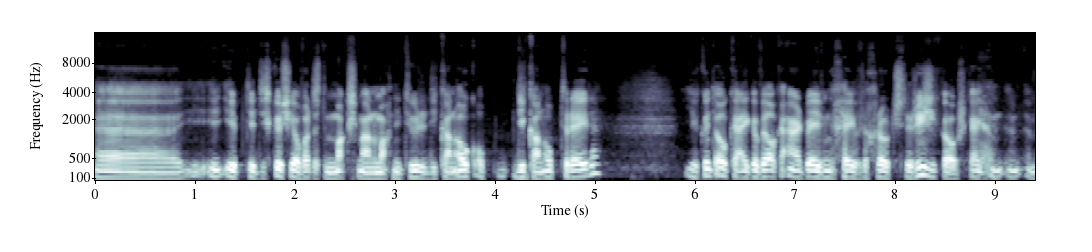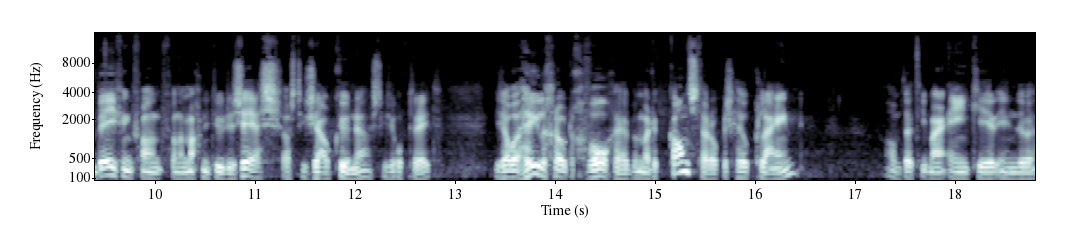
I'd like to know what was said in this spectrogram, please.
uh, je, je, hebt de discussie over wat is de maximale magnitude, die kan ook op, die kan optreden. Je kunt ook kijken welke aardbevingen geven de grootste risico's. Kijk, ja. een, een, beving van, van een magnitude 6, als die zou kunnen, als die optreedt, die zal wel hele grote gevolgen hebben, maar de kans daarop is heel klein omdat die maar één keer in de,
